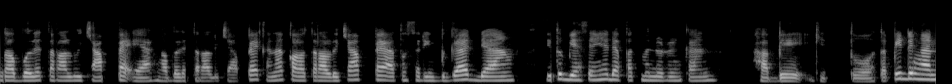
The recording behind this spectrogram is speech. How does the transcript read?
nggak boleh terlalu capek ya nggak boleh terlalu capek karena kalau terlalu capek atau sering begadang itu biasanya dapat menurunkan HB gitu. Tapi dengan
